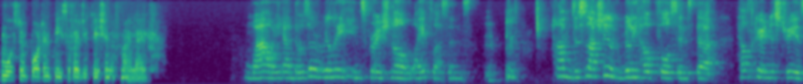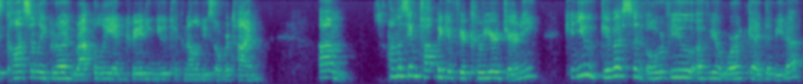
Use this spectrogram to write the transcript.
most important piece of education of my life. Wow, yeah, those are really inspirational life lessons. um, this is actually really helpful since the healthcare industry is constantly growing rapidly and creating new technologies over time. Um, on the same topic of your career journey, can you give us an overview of your work at DaVita?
